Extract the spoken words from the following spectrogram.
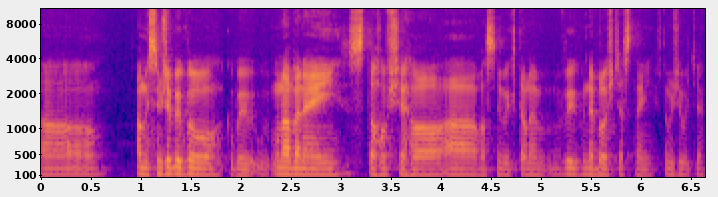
Uh, a myslím, že bych byl jakoby, unavený z toho všeho a vlastně bych tam ne, bych nebyl šťastný v tom životě.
